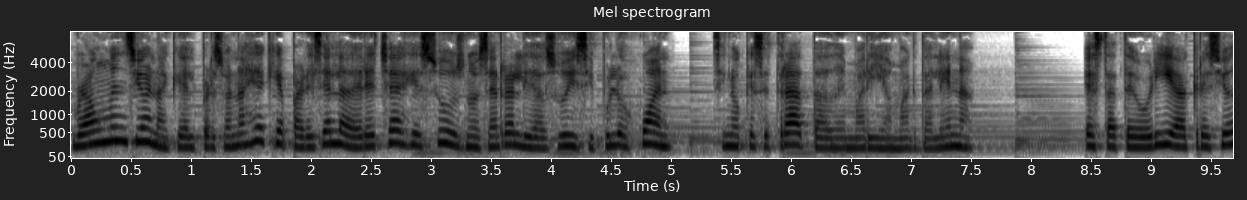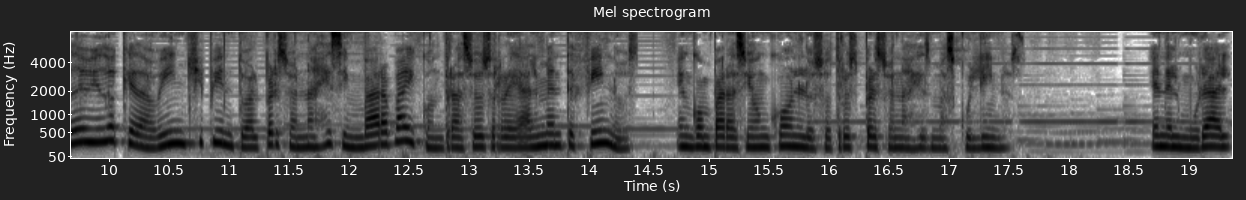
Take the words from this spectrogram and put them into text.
Brown menciona que el personaje que aparece a la derecha de Jesús no es en realidad su discípulo Juan, sino que se trata de María Magdalena. Esta teoría creció debido a que Da Vinci pintó al personaje sin barba y con trazos realmente finos, en comparación con los otros personajes masculinos. En el mural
